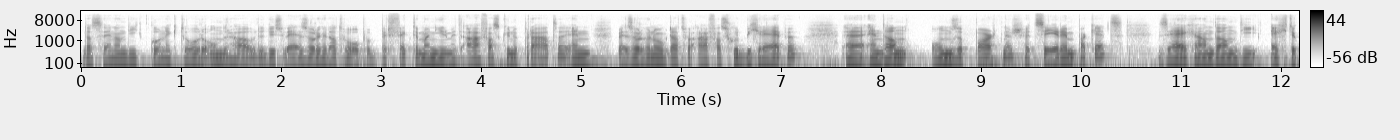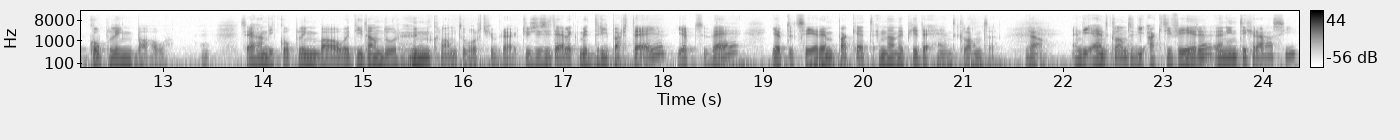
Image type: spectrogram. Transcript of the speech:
Dat zijn dan die connectoren onderhouden. Dus wij zorgen dat we op een perfecte manier met AFAS kunnen praten. En wij zorgen ook dat we AFAS goed begrijpen. Uh, en dan onze partner, het CRM-pakket, zij gaan dan die echte koppeling bouwen. Zij gaan die koppeling bouwen die dan door hun klanten wordt gebruikt. Dus je zit eigenlijk met drie partijen. Je hebt wij, je hebt het CRM-pakket en dan heb je de eindklanten. Ja. En die eindklanten die activeren een integratie.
